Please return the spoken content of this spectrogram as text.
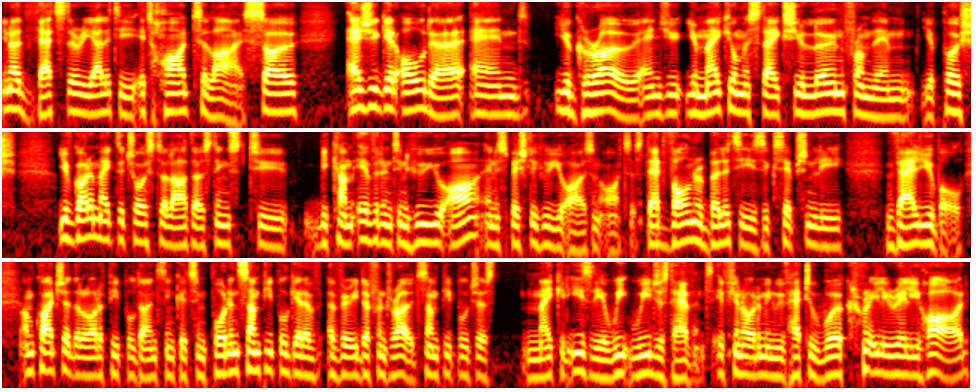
you know, that's the reality. It's hard to lie. So as you get older and you grow and you, you make your mistakes, you learn from them, you push. You've got to make the choice to allow those things to become evident in who you are and especially who you are as an artist. That vulnerability is exceptionally valuable. I'm quite sure that a lot of people don't think it's important. Some people get a, a very different road. Some people just make it easier. We we just haven't. If you know what I mean, we've had to work really really hard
